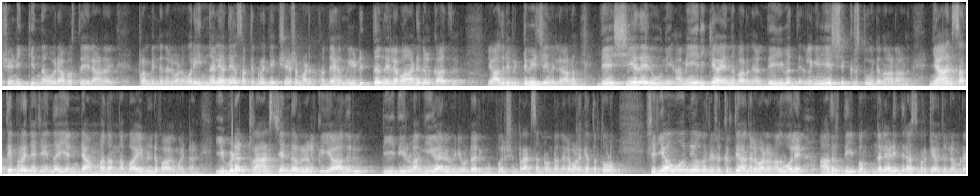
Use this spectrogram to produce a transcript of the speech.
ക്ഷണിക്കുന്ന ഒരവസ്ഥയിലാണ് ട്രംപിന്റെ നിലപാട്. അതുപോലെ ഇന്നലെ അദ്ദേഹം സത്യപ്രതിജ്ഞയ്ക്ക് ശേഷം അദ്ദേഹം എടുത്ത നിലപാടുകൾക്കകത്ത് യാതൊരു വിട്ടുവീഴ്ചയുമില്ല. കാരണം ദേശീയതയിലൂന്നി അമേരിക്ക എന്ന് പറഞ്ഞാൽ ദൈവത്തിന് അല്ലെങ്കിൽ യേശു ക്രിസ്തുവിന്റെ നാടാണ്. ഞാൻ സത്യപ്രതിജ്ഞ ചെയ്യുന്നത് എന്റെ അമ്മ തന്ന ബൈബിളിന്റെ ഭാഗമായിട്ടാണ്. ഇവിടെ ട്രാൻസ്ജെൻഡറുകൾക്ക് യാതൊരു രീതിയിലുള്ള അംഗീകാരവും ഇനി ഉണ്ടായിരിക്കും മുപ്പത് ലക്ഷം ട്രാൻസ്ജെൻഡർ ഉണ്ട്. നിലപാടൊക്കെ എത്രത്തോളം ശരിയാകുമോ എന്ന് ഒരു കൃത്യമായ നിലപാടാണ്. അതുപോലെ അതിർത്തി. ഇപ്പം ഇന്നലെ അടിയന്തരാവസ്ഥ പ്രഖ്യാപിച്ചല്ലോ നമ്മുടെ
